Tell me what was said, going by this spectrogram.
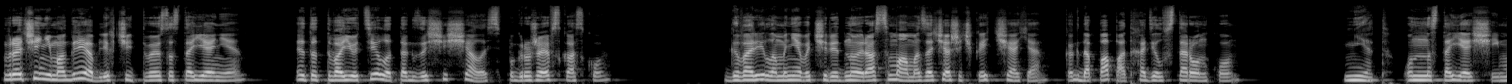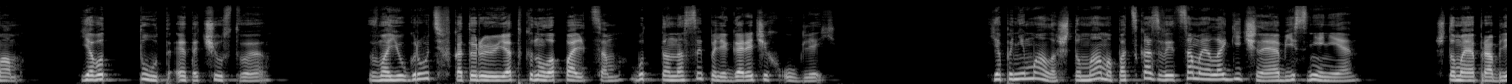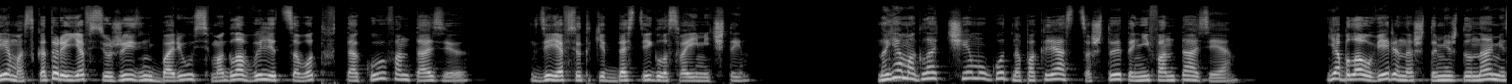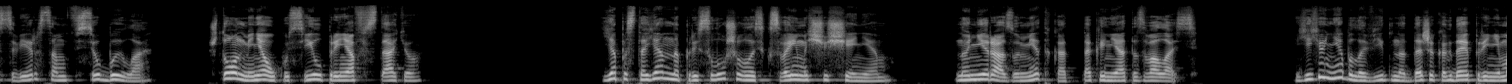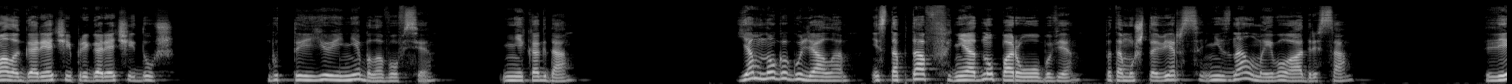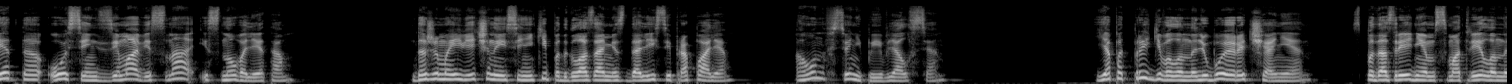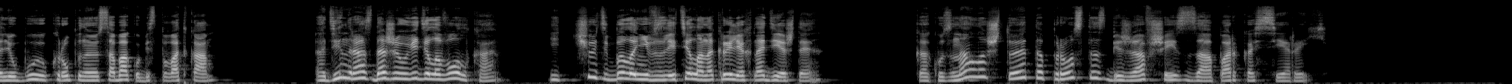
Врачи не могли облегчить твое состояние. Это твое тело так защищалось, погружая в сказку. Говорила мне в очередной раз мама за чашечкой чая, когда папа отходил в сторонку. «Нет, он настоящий, мам. Я вот тут это чувствую». В мою грудь, в которую я ткнула пальцем, будто насыпали горячих углей. Я понимала, что мама подсказывает самое логичное объяснение. Что моя проблема, с которой я всю жизнь борюсь, могла вылиться вот в такую фантазию где я все-таки достигла своей мечты. Но я могла чем угодно поклясться, что это не фантазия. Я была уверена, что между нами с Версом все было, что он меня укусил, приняв в статью. Я постоянно прислушивалась к своим ощущениям, но ни разу метка так и не отозвалась. Ее не было видно, даже когда я принимала горячий-пригорячий душ. Будто ее и не было вовсе. Никогда. Я много гуляла, истоптав не одну пару обуви, потому что Верс не знал моего адреса. Лето, осень, зима, весна и снова лето. Даже мои вечные синяки под глазами сдались и пропали, а он все не появлялся. Я подпрыгивала на любое рычание, с подозрением смотрела на любую крупную собаку без поводка. Один раз даже увидела волка и чуть было не взлетела на крыльях надежды. Как узнала, что это просто сбежавший из зоопарка серый.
